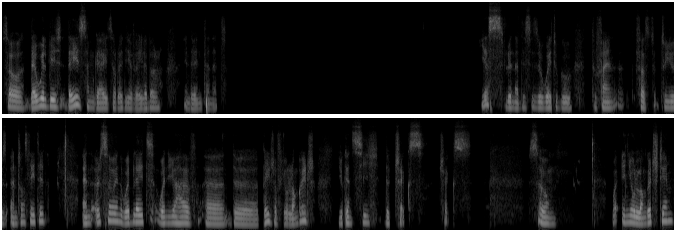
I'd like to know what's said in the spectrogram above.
So there will be, there is some guides already available in the internet. Yes, Luna, this is the way to go to find first to, to use untranslated and also in Weblate, when you have uh, the page of your language, you can see the checks. checks. So in your language team,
